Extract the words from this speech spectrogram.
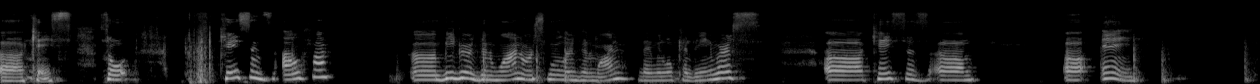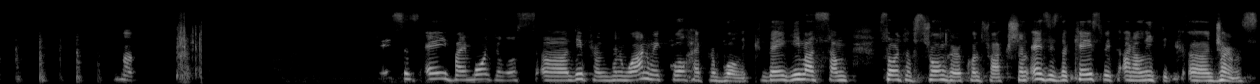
uh, case. So cases alpha uh, bigger than one or smaller than one, then we look at the inverse. Uh, cases um, uh, A cases A by modulus uh, different than one, we call hyperbolic. They give us some sort of stronger contraction, as is the case with analytic uh, germs.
